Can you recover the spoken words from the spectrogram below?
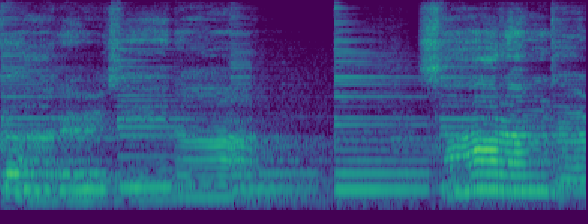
강가를 지나 사람들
